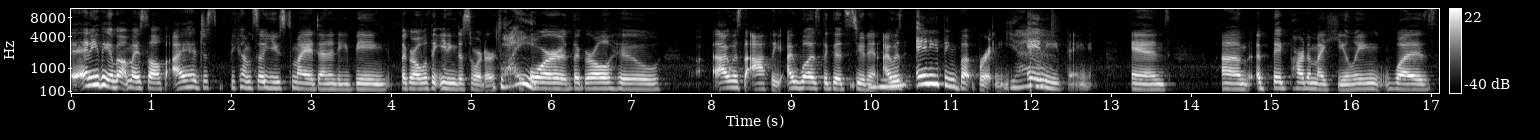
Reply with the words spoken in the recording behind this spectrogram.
anything about myself, I had just become so used to my identity being the girl with the eating disorder. Right. Or the girl who I was the athlete. I was the good student. Mm-hmm. I was anything but Brittany. Yeah. Anything. And um, a big part of my healing was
